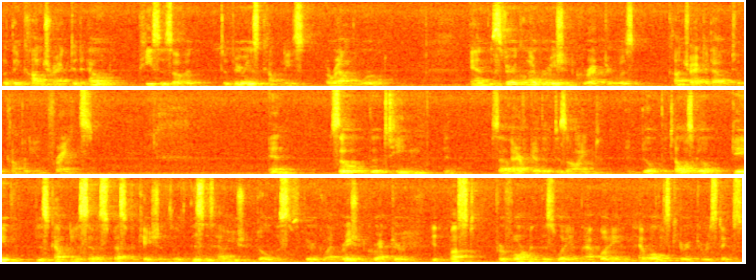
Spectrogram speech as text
but they contracted out pieces of it to various companies around the world. And the spherical aberration corrector was contracted out to a company in France. And so the team in South Africa that designed and built the telescope gave this company a set of specifications of this is how you should build the spherical aberration corrector. It must perform in this way and that way and have all these characteristics.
